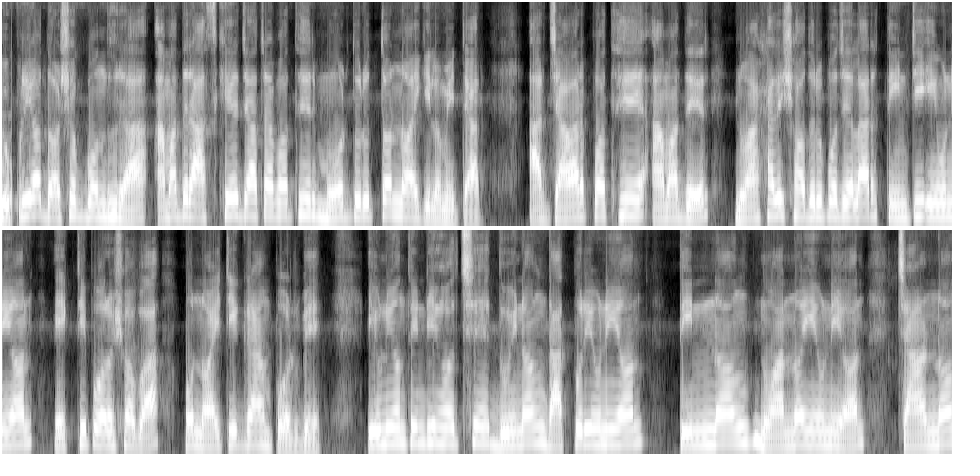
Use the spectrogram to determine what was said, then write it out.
সুপ্রিয় দর্শক বন্ধুরা, আমাদের আজকের যাত্রাপথের মোট দূরত্ব নয় কিলোমিটার। আর যাওয়ার পথে আমাদের নোয়াখালী সদর উপজেলার তিনটি ইউনিয়ন, একটি পৌরসভা ও নয়টি গ্রাম পড়বে। ইউনিয়ন তিনটি হচ্ছে দুই নং দাঁতপুর ইউনিয়ন, তিন নং নোয়ান্ন ইউনিয়ন, চার নং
